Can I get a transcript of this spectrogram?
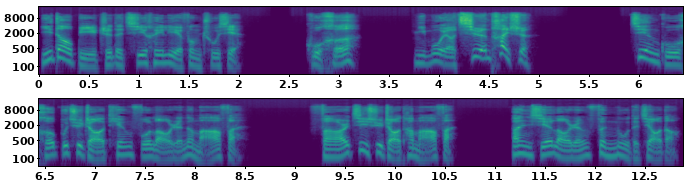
一道笔直的漆黑裂缝出现。古河，你莫要欺人太甚！见古河不去找天府老人的麻烦，反而继续找他麻烦，暗邪老人愤怒的叫道：“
